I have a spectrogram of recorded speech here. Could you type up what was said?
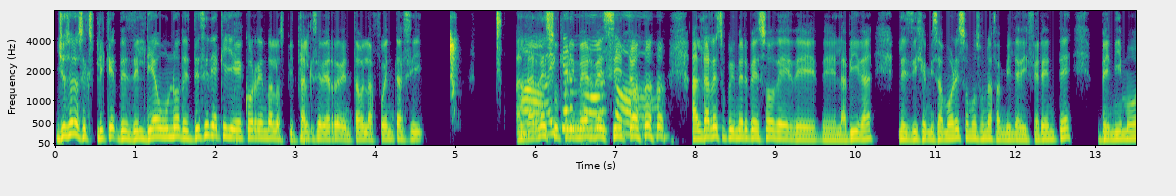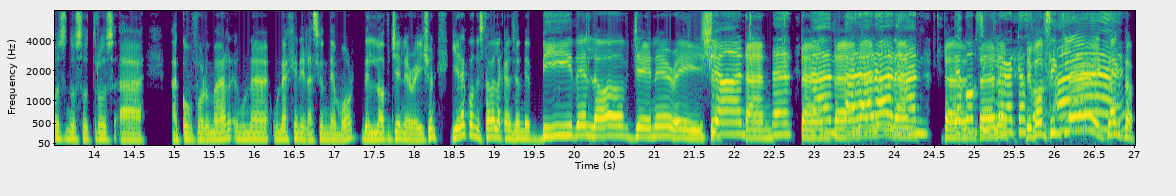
Yo se los expliqué desde el día uno, desde ese día que llegué corriendo al hospital que se había reventado la fuente así. Al darle Ay, su primer hermoso. besito, al darle su primer beso de, de- de la vida, les dije, mis amores, somos una familia diferente. Venimos nosotros a, a conformar una, una generación de amor, de Love Generation. Y era cuando estaba la canción de Be the Love Generation. Tan, Tan, tan, tan, tan, tarararán, tararán. ¿De Bob Sinclair acaso? De Bob Sinclair, exacto.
